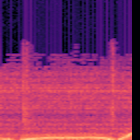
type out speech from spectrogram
Yeah.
